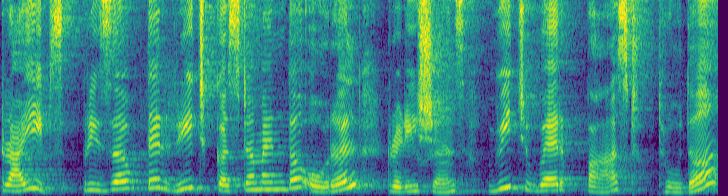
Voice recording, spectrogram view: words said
tribes preserved their rich custom and the oral traditions which were passed through the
